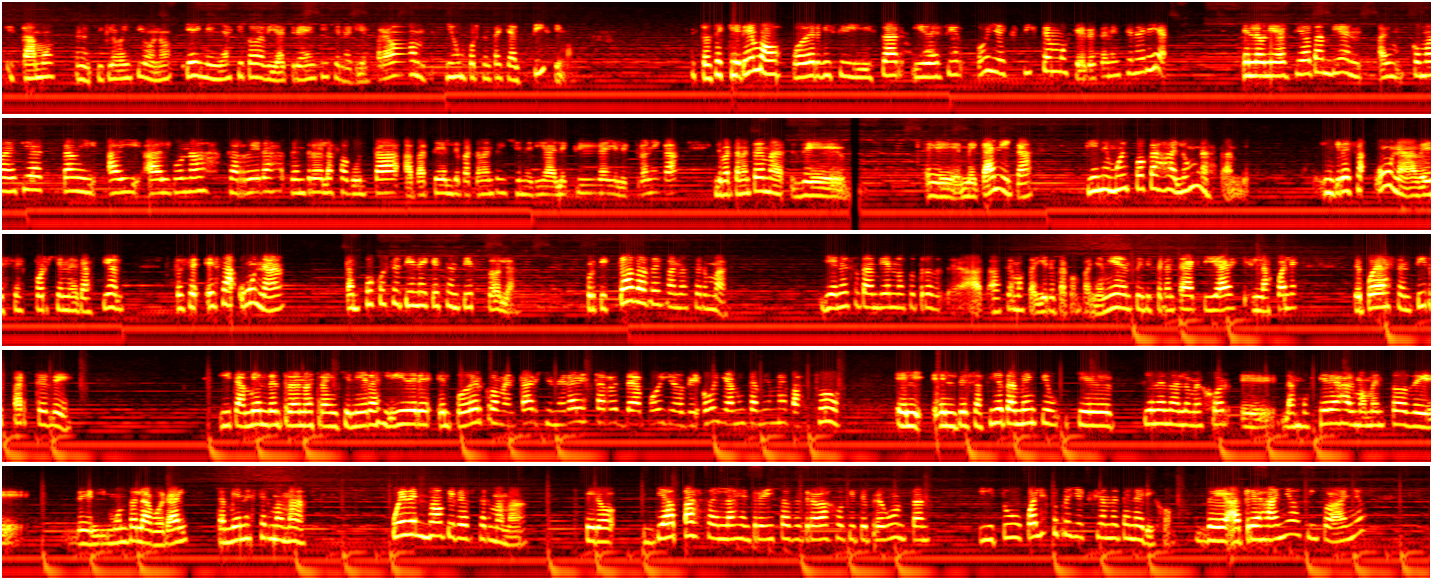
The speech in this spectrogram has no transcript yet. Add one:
Estamos en el siglo XXI y hay niñas que todavía creen que ingeniería es para hombres y es un porcentaje altísimo. Entonces queremos poder visibilizar y decir, oye, existen mujeres en ingeniería. En la universidad también, hay, como decía Cami, hay algunas carreras dentro de la facultad, aparte del Departamento de Ingeniería Eléctrica y Electrónica, el Departamento de, eh, Mecánica tiene muy pocas alumnas también. Ingresa una a veces por generación. Entonces, esa una tampoco se tiene que sentir sola, porque cada vez van a ser más. Y en eso también nosotros eh, hacemos talleres de acompañamiento y diferentes actividades en las cuales se pueda sentir parte de. Y también dentro de nuestras ingenieras líderes, el poder comentar, generar esta red de apoyo de, oye, a mí también me pasó. El, el desafío también que, que, tienen a lo mejor eh, las mujeres al momento de, del mundo laboral también es ser mamá. Pueden no querer ser mamá, pero ya pasa en las entrevistas de trabajo que te preguntan, ¿y tú cuál es tu proyección de tener hijos? ¿De a tres años, cinco años?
